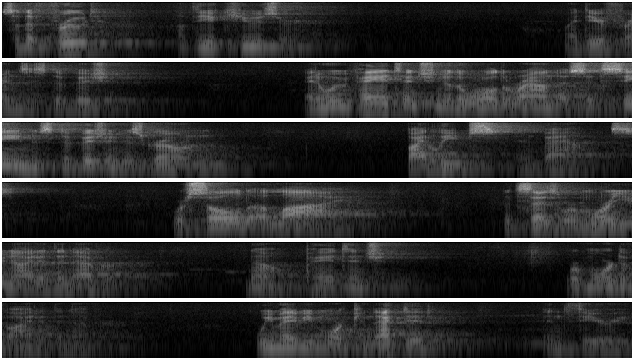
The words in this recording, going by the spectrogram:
So the fruit of the accuser, my dear friends, is division. And when we pay attention to the world around us, it seems division has grown by leaps and bounds. We're sold a lie that says we're more united than ever. No, pay attention. We're more divided than ever. We may be more connected in theory,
